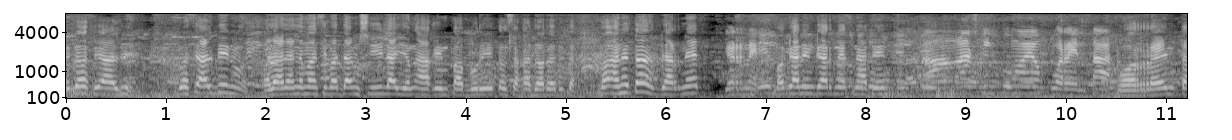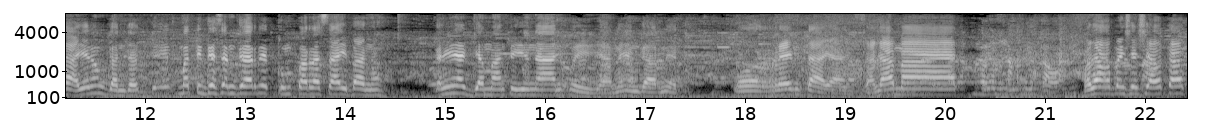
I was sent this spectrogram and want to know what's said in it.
Ito si Alvin. Boss Alvin, wala na naman si Madam Sheila, yung aking paboritong sakadora dito. Ma ano to? Garnet? Garnet. Magkano yung garnet natin? Ang asking po ngayon 40. 40. Yan ang ganda. Eh, Matigas ang garnet kumpara sa iba, no? Kanina, diamante yung naan ko eh. Yan, ngayon garnet. 40. Yan. Salamat. Wala ka ba siya shoutout?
